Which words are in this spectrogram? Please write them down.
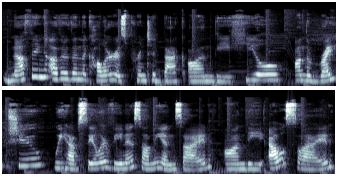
Nothing other than the color is printed back on the heel. On the right shoe, we have Sailor Venus on the inside. On the outside,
